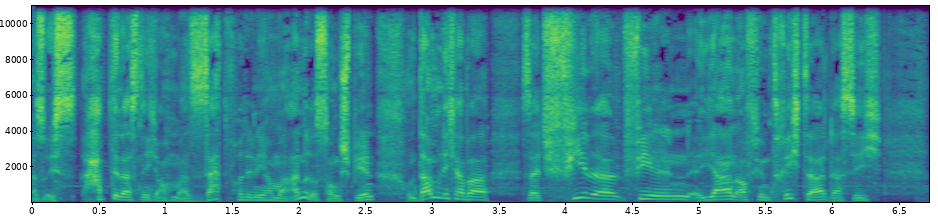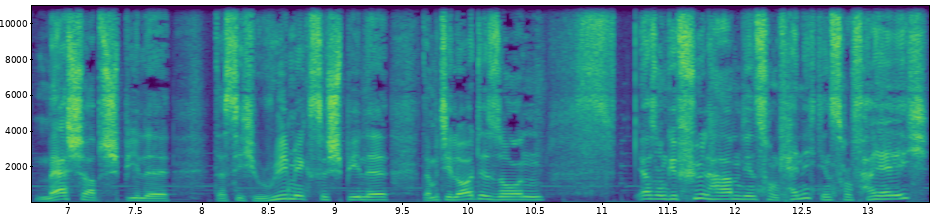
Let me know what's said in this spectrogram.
also ist, habt ihr das nicht auch mal satt? Wollt ihr nicht auch mal andere Songs spielen? Und dann bin ich aber seit vielen, vielen Jahren auf dem Trichter, dass ich Mashups spiele, dass ich Remixes spiele, damit die Leute so ein, ja, so ein Gefühl haben, den Song kenne ich, den Song feiere ich,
